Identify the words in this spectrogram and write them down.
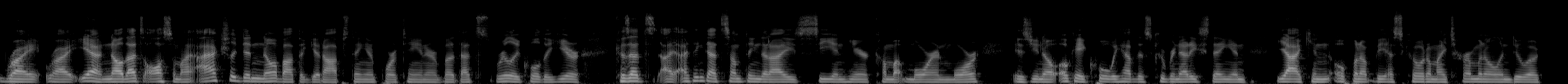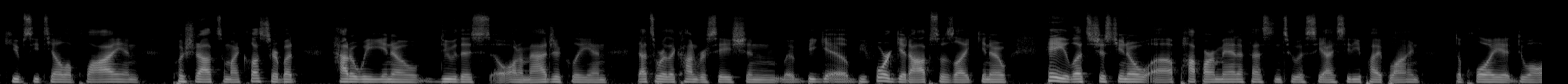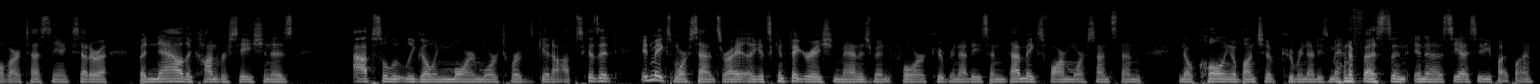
Right, right. Yeah, no, that's awesome. I, I actually didn't know about the GitOps thing in Portainer, but that's really cool to hear because that's I, I think that's something that I see and hear come up more and more is you know okay cool we have this Kubernetes thing and yeah I can open up VS Code on my terminal and do a kubectl apply and push it out to my cluster, but how do we you know do this automatically and that's where the conversation uh, began before GitOps was like you know hey let's just you know uh, pop our manifest into a CI/CD pipeline deploy it, do all of our testing, etc. But now the conversation is absolutely going more and more towards GitOps because it it makes more sense, right? Like it's configuration management for Kubernetes, and that makes far more sense than you know calling a bunch of Kubernetes manifests in, in a CI/CD pipeline.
